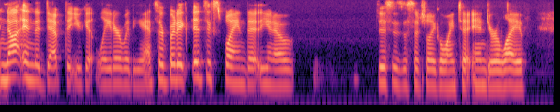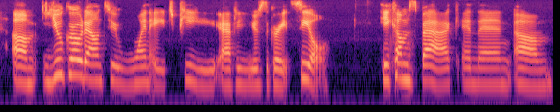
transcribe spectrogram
Not in the depth that you get later with the answer, but it, it's explained that you know this is essentially going to end your life. Um, you go down to one HP after you use the Great Seal he comes back and then um,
